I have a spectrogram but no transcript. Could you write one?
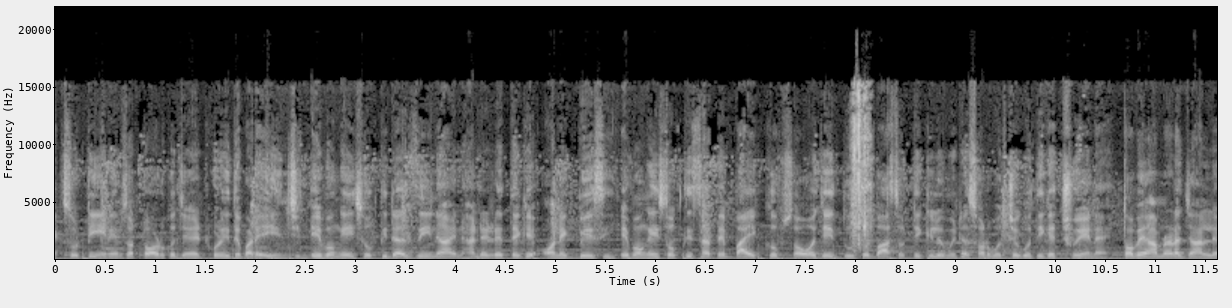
একষট্টি এনএমস টর্কও জেনারেট করে দিতে পারে ইঞ্জিন। এবং এই শক্তিটা জি নাইন হান্ড্রেডের থেকে অনেক বেশি। এবং এই শক্তির সাথে বাইক খুব সহজেই দুশো বাষট্টি কিলোমিটার সর্বোচ্চ গতিকে ছুঁয়ে নেয়। তবে আপনারা জানলে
